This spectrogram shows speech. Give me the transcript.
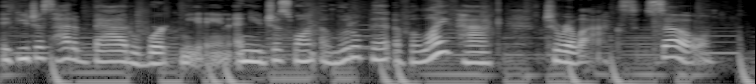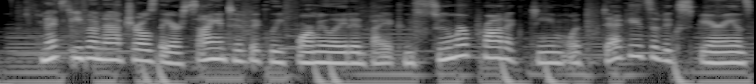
if you just had a bad work meeting and you just want a little bit of a life hack to relax. So, NextEvo Naturals, they are scientifically formulated by a consumer product team with decades of experience,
